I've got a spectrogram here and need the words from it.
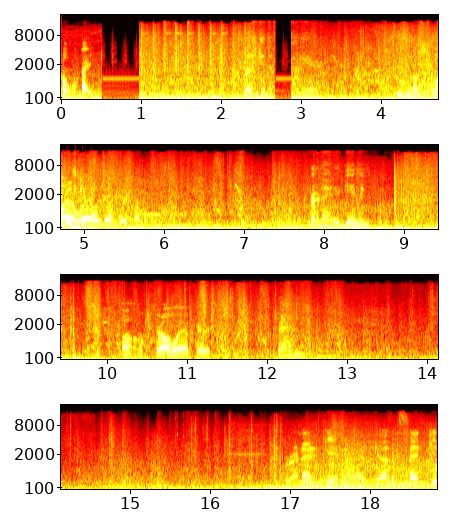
oh my! Let's get the f out of here. I'll just glide let's away. go, go, go, go. Brown Gaming. Uh oh, they're all the way up here. Brown. United Gaming, I've got a medkit.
